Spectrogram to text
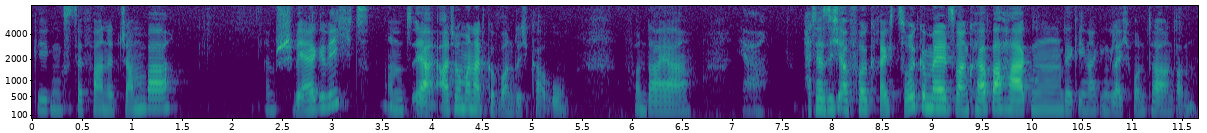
gegen Stefane Jamba im Schwergewicht. Und ja, Arthur Mann hat gewonnen durch K.O. Von daher, ja, hat er sich erfolgreich zurückgemeldet. Es war ein Körperhaken, der Gegner ging gleich runter und dann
